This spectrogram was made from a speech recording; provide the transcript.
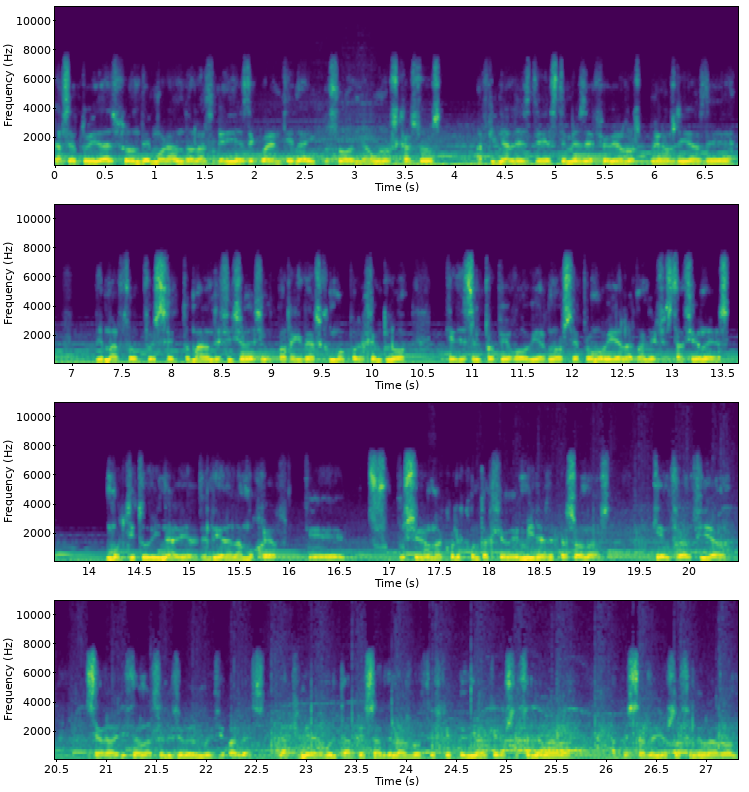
las autoridades fueron demorando las medidas de cuarentena, incluso en algunos casos a finales de este mes de febrero, los primeros días de, de marzo, pues se tomaron decisiones incorrectas, como por ejemplo que desde el propio gobierno se promovieran las manifestaciones multitudinarias del Día de la Mujer, que supusieron el contagio de miles de personas, que en Francia se realizan las elecciones municipales. La primera vuelta, a pesar de las voces que pedían que no se celebrara, a pesar de ello se celebraron.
